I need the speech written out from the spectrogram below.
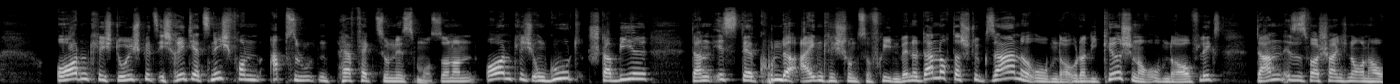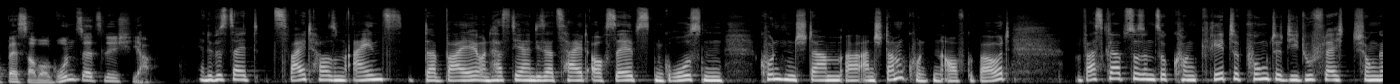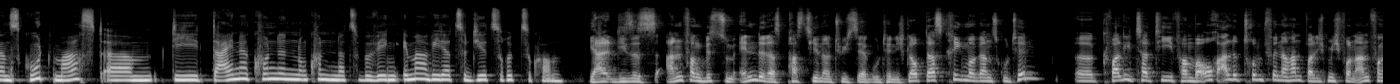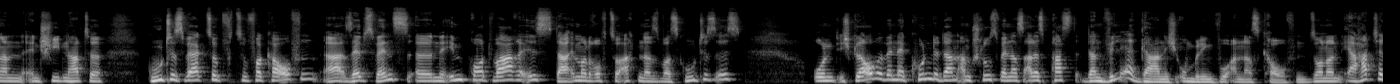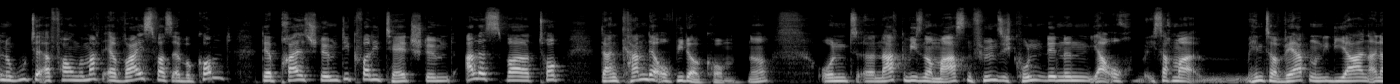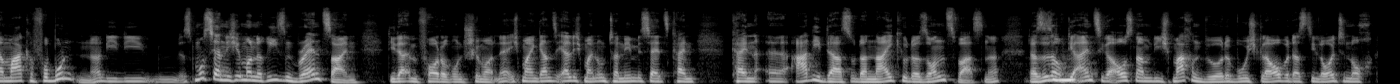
ordentlich durchspielst. Ich rede jetzt nicht von absoluten Perfektionismus, sondern ordentlich und gut, stabil, dann ist der Kunde eigentlich schon zufrieden. Wenn du dann noch das Stück Sahne oben drauf oder die Kirsche noch oben drauf legst, dann ist es wahrscheinlich noch ein Hauch besser. Aber grundsätzlich ja. Ja, du bist seit 2001 dabei und hast ja in dieser Zeit auch selbst einen großen Kundenstamm äh, an Stammkunden aufgebaut. Was glaubst du, sind so konkrete Punkte, die du vielleicht schon ganz gut machst, ähm, die deine Kundinnen und Kunden dazu bewegen, immer wieder zu dir zurückzukommen? Ja, dieses Anfang bis zum Ende, das passt hier natürlich sehr gut hin. Ich glaube, das kriegen wir ganz gut hin. Äh, qualitativ haben wir auch alle Trümpfe in der Hand, weil ich mich von Anfang an entschieden hatte, gutes Werkzeug zu verkaufen. Ja, selbst wenn es äh, eine Importware ist, da immer darauf zu achten, dass es was Gutes ist. Und ich glaube, wenn der Kunde dann am Schluss, wenn das alles passt, dann will er gar nicht unbedingt woanders kaufen, sondern er hat ja eine gute Erfahrung gemacht. Er weiß, was er bekommt. Der Preis stimmt, die Qualität stimmt, alles war top. Dann kann der auch wiederkommen. Ne? Und äh, nachgewiesenermaßen fühlen sich Kundinnen ja auch, ich sag mal, hinter Werten und Idealen einer Marke verbunden. Ne? Die, die, es muss ja nicht immer eine riesen Brand sein, die da im Vordergrund schimmert. Ne? Ich meine, ganz ehrlich, mein Unternehmen ist ja jetzt kein, kein äh, Adidas oder Nike oder sonst was. Ne? Das ist auch mhm. die einzige Ausnahme, die ich machen würde, wo ich glaube, dass die Leute noch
